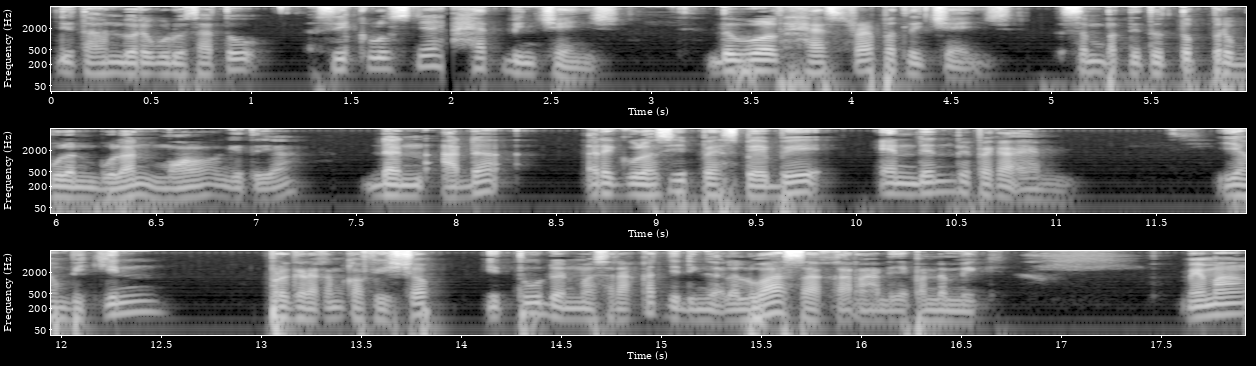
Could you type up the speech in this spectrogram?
di tahun 2021 siklusnya had been changed. The world has rapidly changed. Sempat ditutup berbulan-bulan mall gitu ya. Dan ada regulasi PSBB and then PPKM yang bikin pergerakan coffee shop itu dan masyarakat jadi nggak leluasa karena adanya pandemik. Memang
